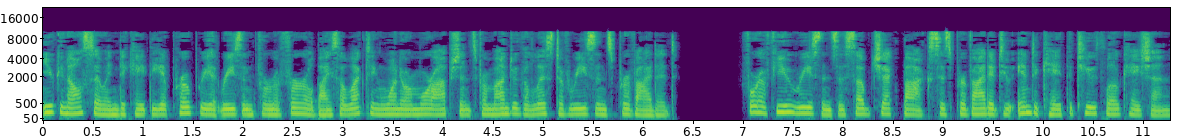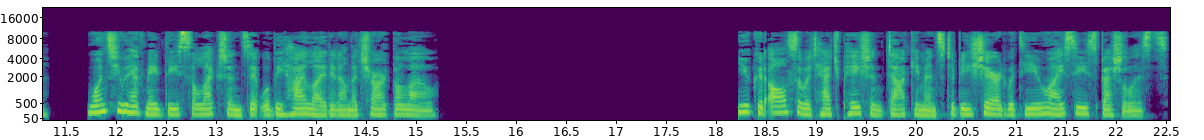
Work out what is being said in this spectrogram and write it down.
You can also indicate the appropriate reason for referral by selecting one or more options from under the list of reasons provided. For a few reasons, a subcheck box is provided to indicate the tooth location. Once you have made these selections, it will be highlighted on the chart below. You could also attach patient documents to be shared with UIC specialists.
